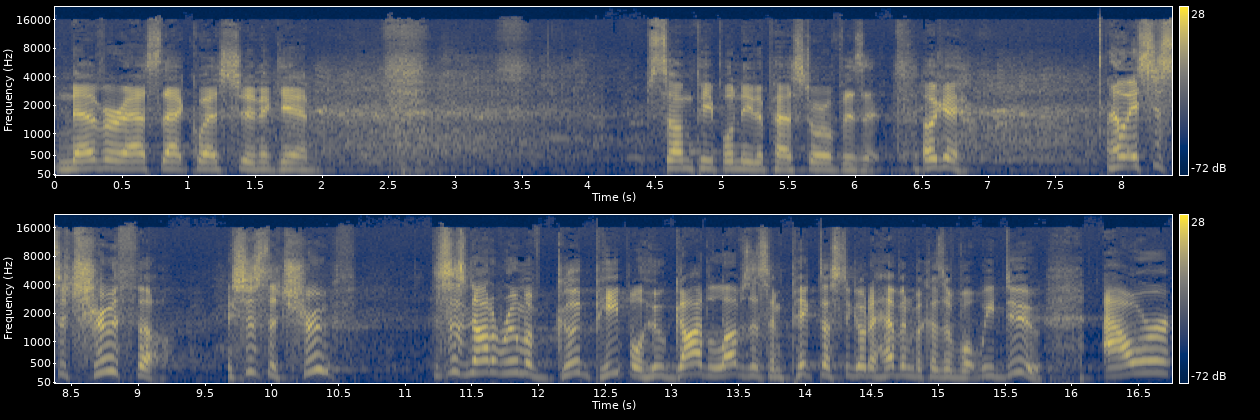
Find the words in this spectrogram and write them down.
Never ask that question again. Some people need a pastoral visit. Okay. No, it's just the truth, though. It's just the truth. This is not a room of good people who God loves us and picked us to go to heaven because of what we do. Our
